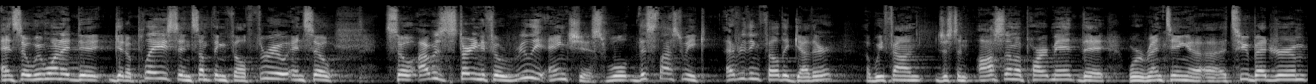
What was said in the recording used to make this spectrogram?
And so we wanted to get a place and something fell through. And so, so I was starting to feel really anxious. Well, this last week, everything fell together. Uh, we found just an awesome apartment that we're renting a, a two bedroom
